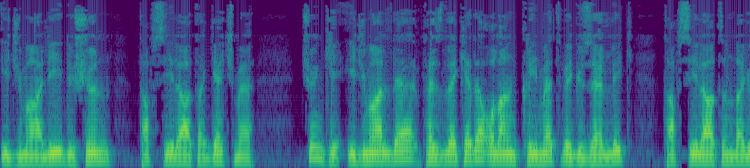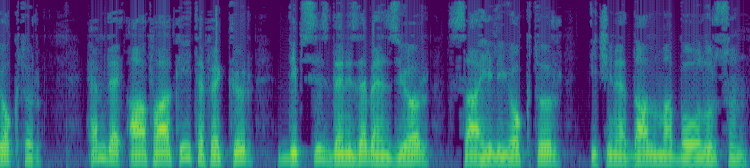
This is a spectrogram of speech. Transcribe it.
icmali düşün, tafsilata geçme. Çünkü icmalde, fezlekede olan kıymet ve güzellik tafsilatında yoktur. Hem de afaki tefekkür dipsiz denize benziyor, sahili yoktur, içine dalma boğulursun.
